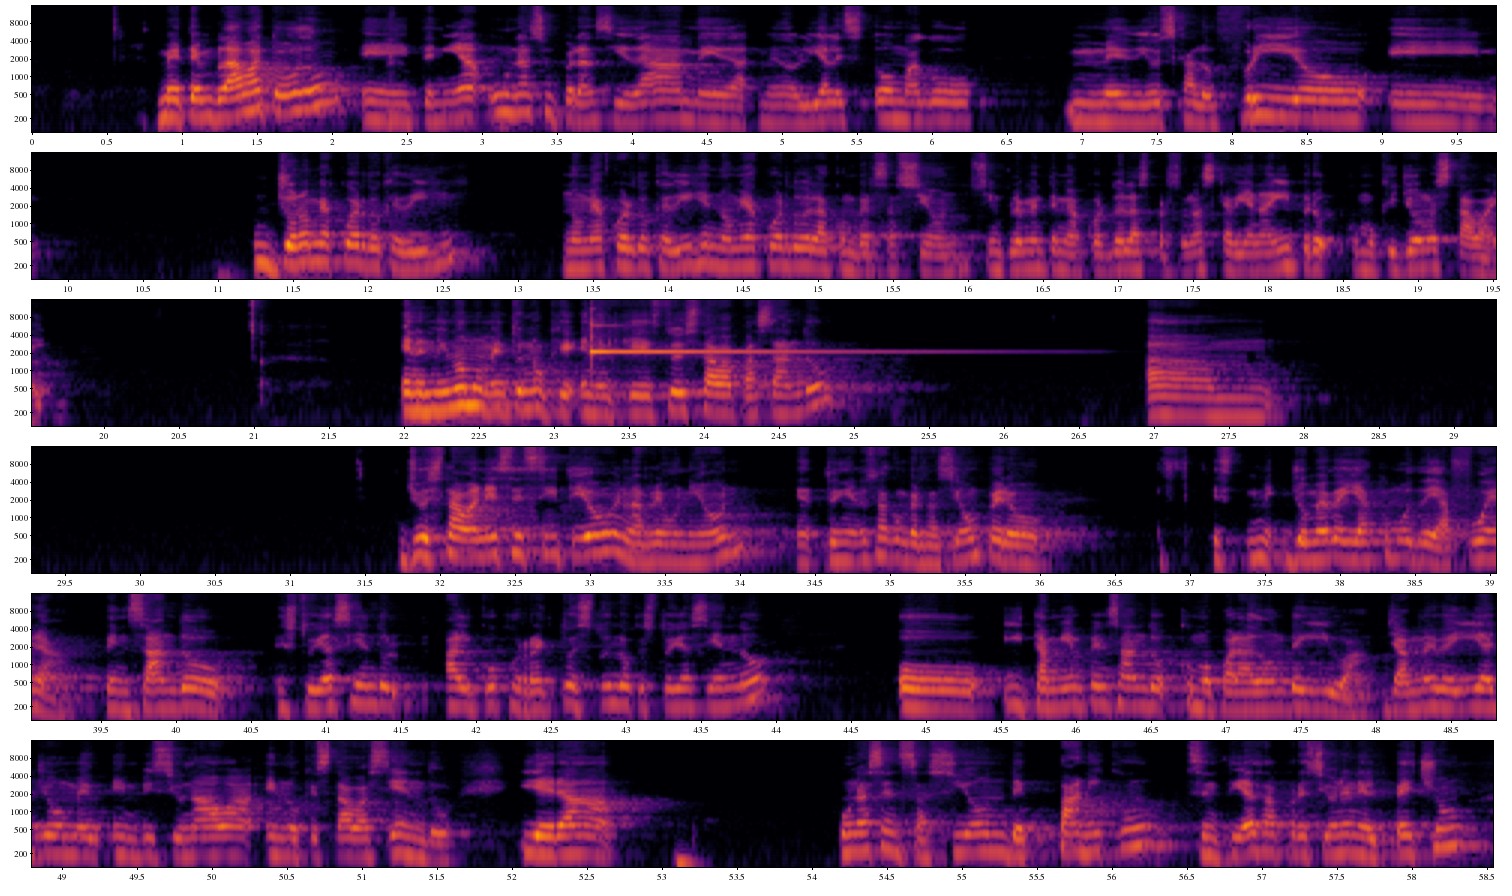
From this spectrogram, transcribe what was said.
Me temblaba todo, eh, tenía una super ansiedad, me, dolía el estómago, me dio escalofrío. Eh, yo no me acuerdo qué dije, no me acuerdo qué dije, no me acuerdo de la conversación, simplemente me acuerdo de las personas que habían ahí, pero como que yo no estaba ahí. En el mismo momento en el que esto estaba pasando, yo estaba en ese sitio, en la reunión, eh, teniendo esa conversación, pero yo me veía como de afuera, pensando, ¿estoy haciendo algo correcto? ¿Esto es lo que estoy haciendo? O, y también pensando como para dónde iba. Ya me veía, yo me envisionaba en lo que estaba haciendo y era una sensación de pánico, sentía esa presión en el pecho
